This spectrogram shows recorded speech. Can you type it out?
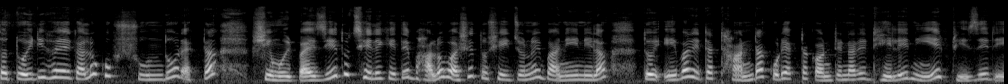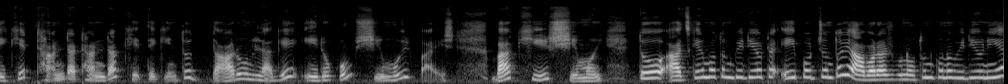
তো তৈরি হয়ে গেল খুব সুন্দর একটা সিমুইর পায়েস যেহেতু ছেলে খেতে ভালোবাসে, তো সেই জন্যই বানিয়ে নিলাম। তো এবার এটা ঠান্ডা করে একটা কন্টেনারে ঢেলে নিয়ে ফ্রিজে রেখে ঠান্ডা ঠান্ডা খেতে কিন্তু দারুণ লাগে এরকম সিমুইর পায়েস বা ক্ষীর সিমুই। তো আজকের মতন ভিডিওটা এই পর্যন্তই। আবার আসব নতুন কোনো ভিডিও নিয়ে।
